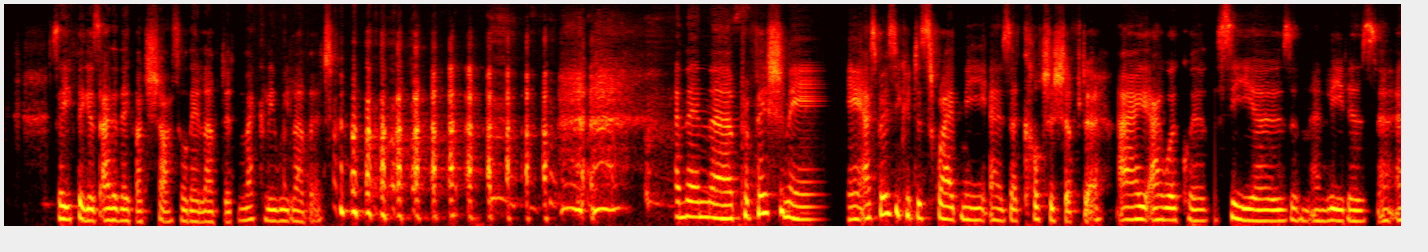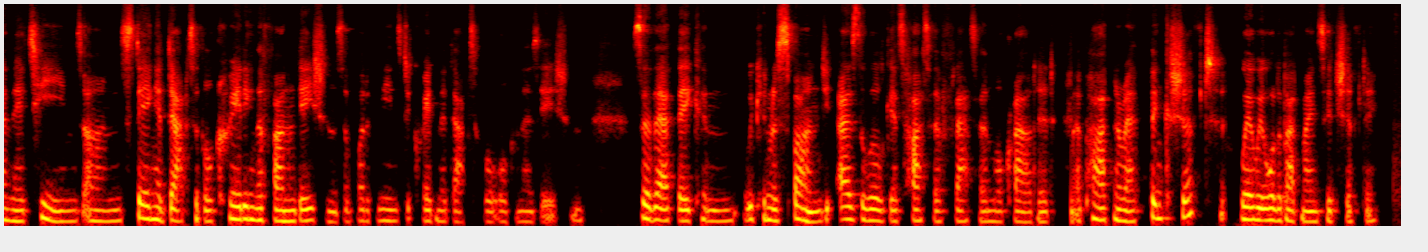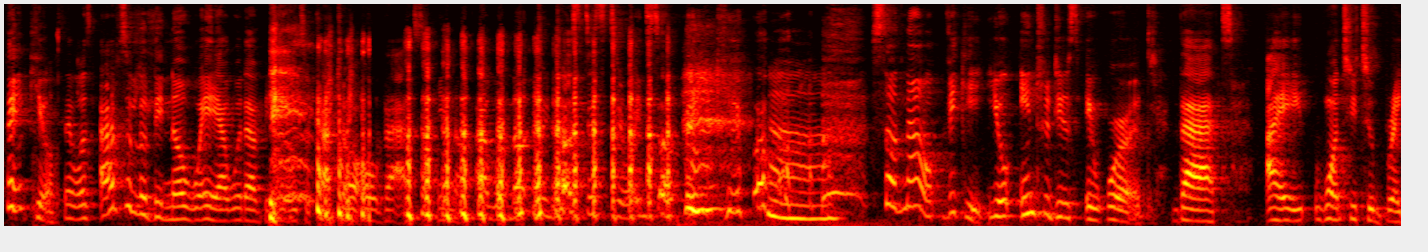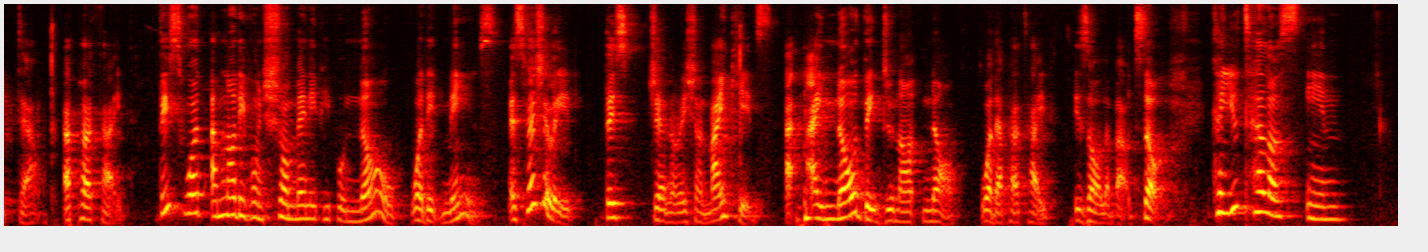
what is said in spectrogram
So he figures either they got shot or they loved it. And luckily, we love it. and then uh, professionally, I suppose you could describe me as a culture shifter. I, I work with CEOs and, and leaders and, and, their teams on staying adaptable, creating the foundations of what it means to create an adaptable organization so that they can we can respond as the world gets hotter, flatter, more crowded. A partner at ThinkShift, where we're all about mindset shifting. Thank you. There was absolutely no way I would have been able to capture all that. You know, I would not do justice to it. So thank you. Uh. So now, Vicky, you introduced a word that I want you to break down: apartheid. This word, I'm not even sure many people know what it means, especially this generation, my kids, I, I know they do not know what apartheid is all about. So, can you tell us in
